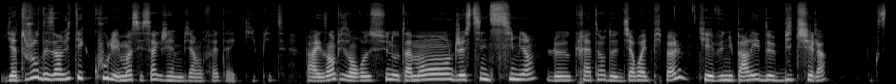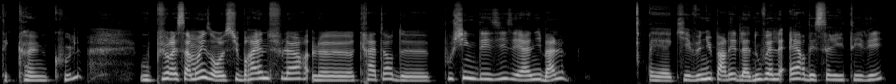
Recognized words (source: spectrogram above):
il y a toujours des invités cool, et moi c'est ça que j'aime bien en fait avec Keep It. Par exemple, ils ont reçu notamment Justin Simien, le créateur de Dear White People, qui est venu parler de Beachella, donc c'était quand même cool. Ou plus récemment, ils ont reçu Brian Fuller, le créateur de Pushing Daisies et Hannibal, et qui est venu parler de la nouvelle ère des séries TV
